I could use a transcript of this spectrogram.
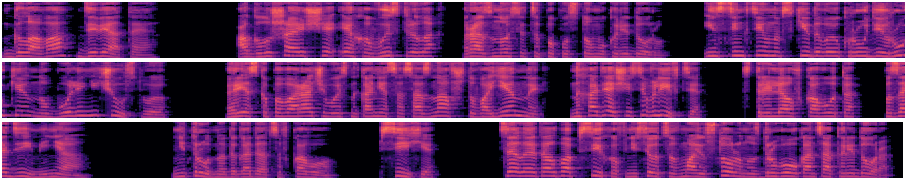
Глава девятая. Оглушающее эхо выстрела разносится по пустому коридору. Инстинктивно вскидываю к груди руки, но боли не чувствую. Резко поворачиваюсь, наконец осознав, что военный, находящийся в лифте, стрелял в кого-то позади меня. Нетрудно догадаться, в кого. Психи. Целая толпа психов несется в мою сторону с другого конца коридора.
